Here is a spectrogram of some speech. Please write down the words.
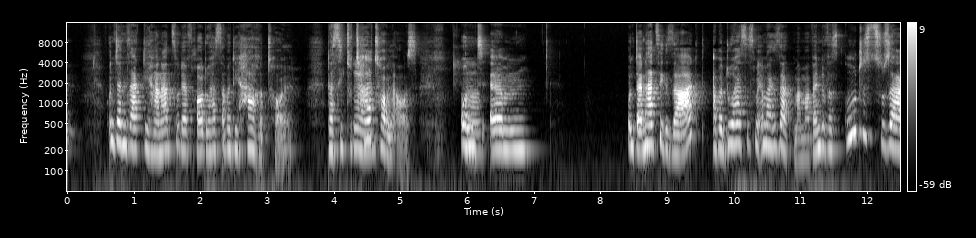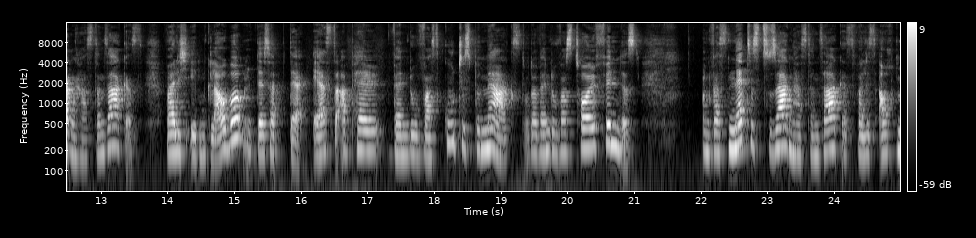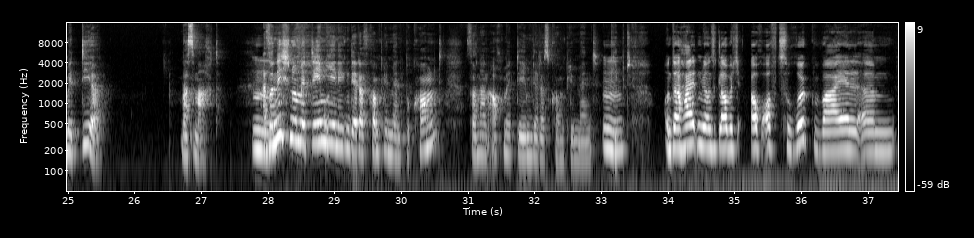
Und dann sagt die Hannah zu der Frau, du hast aber die Haare toll. Das sieht total ja. toll aus. Und, ja. ähm, und dann hat sie gesagt, aber du hast es mir immer gesagt, Mama, wenn du was Gutes zu sagen hast, dann sag es. Weil ich eben glaube, und deshalb der erste Appell, wenn du was Gutes bemerkst oder wenn du was toll findest, und was Nettes zu sagen hast, dann sag es, weil es auch mit dir was macht. Mhm. Also nicht nur mit demjenigen, der das Kompliment bekommt, sondern auch mit dem, der das Kompliment mhm. gibt. Und da halten wir uns, glaube ich, auch oft zurück, weil ähm,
